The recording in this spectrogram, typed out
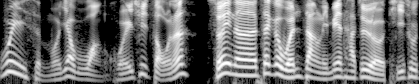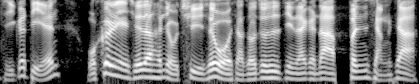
为什么要往回去走呢？所以呢，这个文章里面他就有提出几个点，我个人也觉得很有趣，所以我想说，就是今天来跟大家分享一下，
